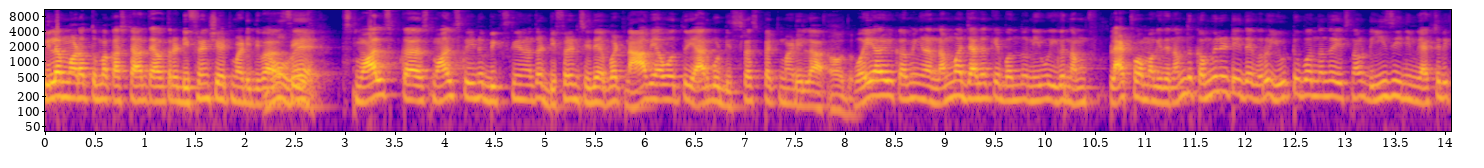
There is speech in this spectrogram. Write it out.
ಫಿಲಮ್ ಮಾಡೋದು ತುಂಬಾ ಕಷ್ಟ ಅಂತ ಯಾವ ತರ ಡಿಫ್ರೆನ್ಶಿಯೇಟ್ ಮಾಡಿದೀವ. Small small screen big screen ಅಂತ ಡಿಫ್ರೆನ್ಸ್ ಇದೆ. ಬಟ್ ನಾವು ಯಾವತ್ತು ಯಾರಿಗೂ ಡಿಸ್ರೆಸ್ಪೆಕ್ಟ್ ಮಾಡಿಲ್ಲ. ವೈ ಆರ್ ಯು ಕಮಿಂಗ್ ನಮ್ಮ ಜಾಗಕ್ಕೆ ಬಂದು ನೀವು ಈಗ ನಮ್ಮ ಪ್ಲಾಟ್ಫಾರ್ಮ್ ಆಗಿದೆ. ನಮ್ದು ಕಮ್ಯುನಿಟಿ ಇದೆ ಗುರು. ಯೂಟ್ಯೂಬ್ ಅಂತಂದ್ರೆ ಇಟ್ಸ್ ನಾಟ್ ಈಸಿ ನಿಮ್ಗೆ ಆಕ್ಚುಲಿ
